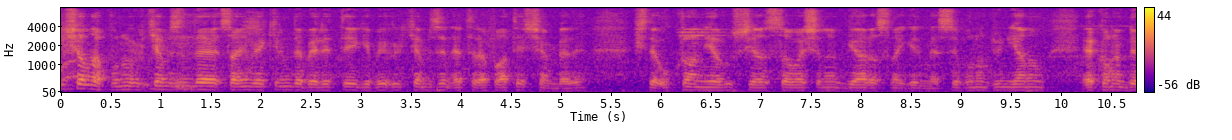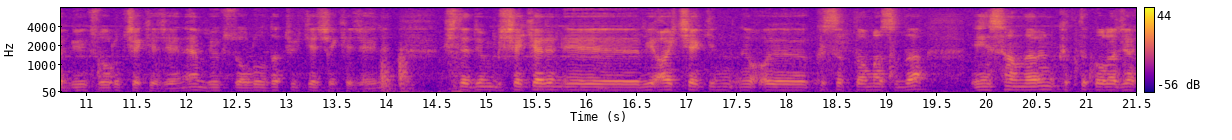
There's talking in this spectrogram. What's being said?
İnşallah bunu ülkemizin de Sayın Vekilim de belirttiği gibi ülkemizin etrafı ateş çemberi işte Ukrayna-Rusya savaşının bir arasına girmesi, bunun dünyanın ekonomide büyük zorluk çekeceğini, en büyük zorluğu da Türkiye çekeceğini, işte dün bir şekerin e, bir ayçekin e, kısıtlaması da insanların kıtlık olacak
